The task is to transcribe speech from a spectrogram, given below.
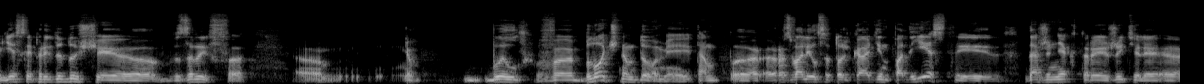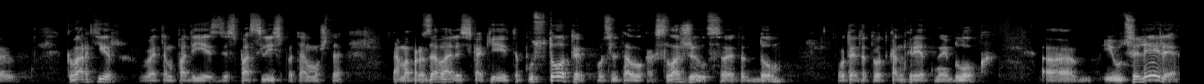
если предыдущий взрыв был в блочном доме, и там развалился только один подъезд, и даже некоторые жители квартир в этом подъезде спаслись, потому что там образовались какие-то пустоты после того, как сложился этот дом, вот этот вот конкретный блок, а, и уцелели,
